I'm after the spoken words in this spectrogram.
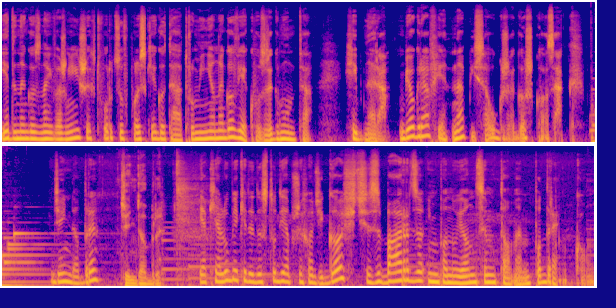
jednego z najważniejszych twórców polskiego teatru minionego wieku, Zygmunta Hibnera. Biografię napisał Grzegorz Kozak. Dzień dobry. Dzień dobry. Jak ja lubię, kiedy do studia przychodzi gość z bardzo imponującym tomem pod ręką.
